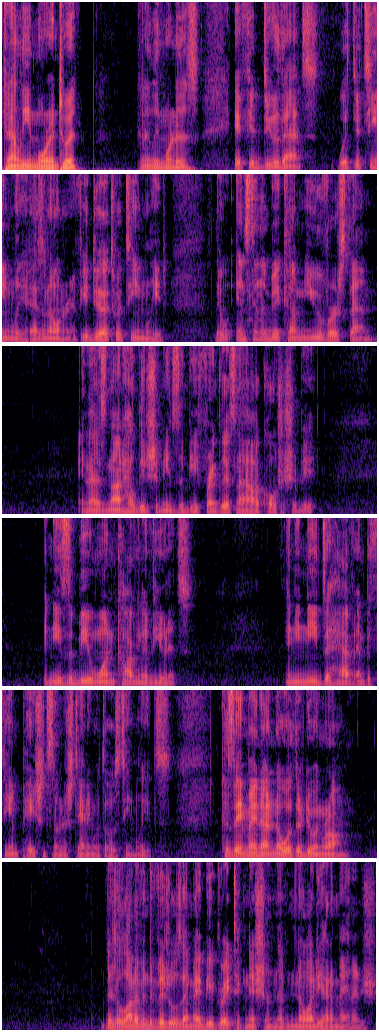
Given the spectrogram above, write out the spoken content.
Can I lean more into it? Can I lean more into this? If you do that with your team lead as an owner, if you do that to a team lead, they will instantly become you versus them. And that is not how leadership needs to be. Frankly, that's not how a culture should be. It needs to be one cognitive unit and you need to have empathy and patience and understanding with those team leads because they may not know what they're doing wrong. There's a lot of individuals that may be a great technician that have no idea how to manage,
